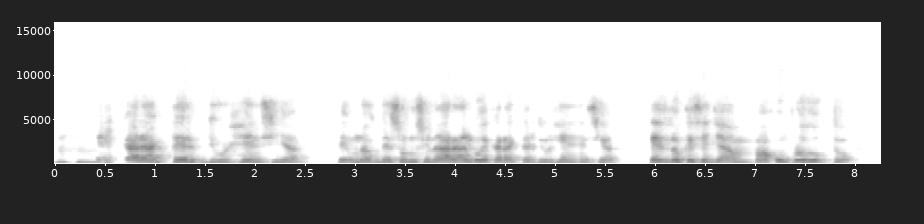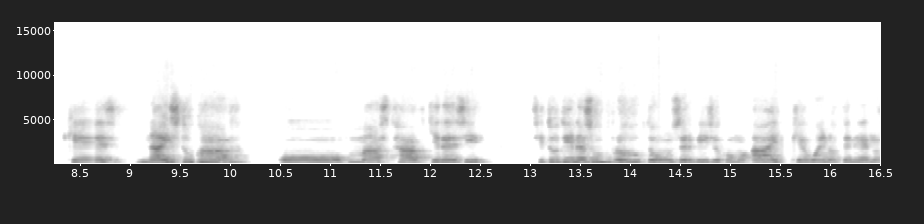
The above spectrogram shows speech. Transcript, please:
El carácter de urgencia, de, una, de solucionar algo de carácter de urgencia, es lo que se llama un producto que es nice to have o must have. Quiere decir, si tú tienes un producto o un servicio como, ay, qué bueno tenerlo,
